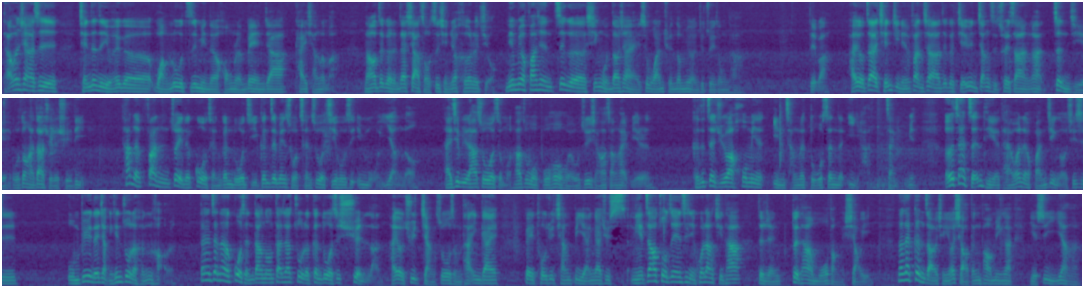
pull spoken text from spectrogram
台湾现在是前阵子有一个网络知名的红人被人家开枪了嘛，然后这个人在下手之前就喝了酒。你有没有发现这个新闻到现在也是完全都没有人去追踪他，对吧？还有在前几年犯下这个捷运江子翠杀人案，郑捷，我东海大学的学弟，他的犯罪的过程跟逻辑跟这边所陈述的几乎是一模一样的哦。还记不记得他说过什么？他说我不后悔，我只是想要伤害别人。可是这句话后面隐藏了多深的意涵在里面。而在整体的台湾的环境哦，其实我们必须得讲，已经做得很好了。但是在那个过程当中，大家做的更多的是渲染，还有去讲说什么他应该被拖去枪毙啊，应该去死。你也知道做这件事情会让其他的人对他有模仿的效应。那在更早以前有小灯泡命案也是一样啊。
